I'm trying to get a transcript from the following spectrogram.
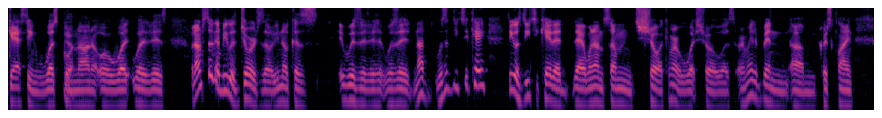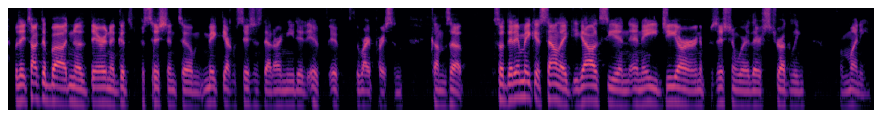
guessing what's going on or what what it is. But I'm still gonna be with George though, you know, because it was it was it not was it DTK? I think it was DTK that, that went on some show. I can't remember what show it was, or it might have been um, Chris Klein. But they talked about you know they're in a good position to make the acquisitions that are needed if if the right person comes up. So they didn't make it sound like Galaxy and, and AEG are in a position where they're struggling for money,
